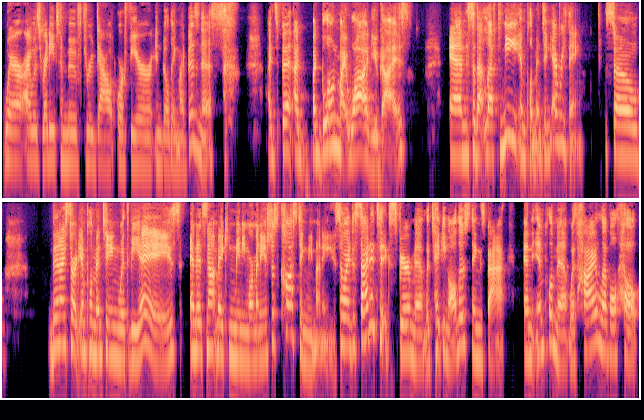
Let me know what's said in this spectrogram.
where I was ready to move through doubt or fear in building my business, I'd spent, I'd, I'd blown my wad, you guys. And so that left me implementing everything. So then I start implementing with VAs and it's not making me any more money. It's just costing me money. So I decided to experiment with taking all those things back and implement with high level help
